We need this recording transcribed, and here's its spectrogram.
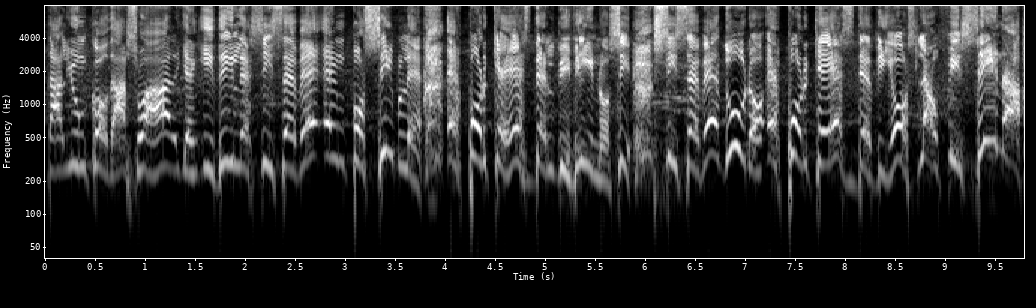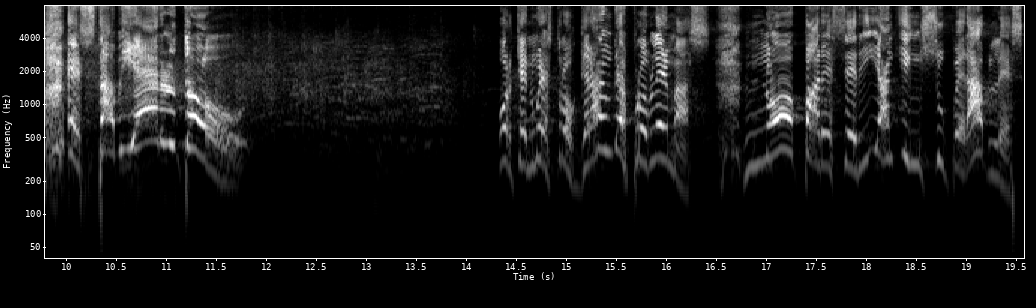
dale un codazo a alguien y dile si se ve imposible es porque es del divino. Si, si se ve duro es porque es de Dios. La oficina está abierto. Porque nuestros grandes problemas no parecerían insuperables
